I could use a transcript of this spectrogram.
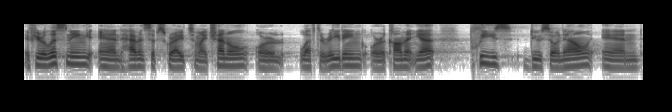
if you're listening and haven't subscribed to my channel or left a rating or a comment yet, please do so now. And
